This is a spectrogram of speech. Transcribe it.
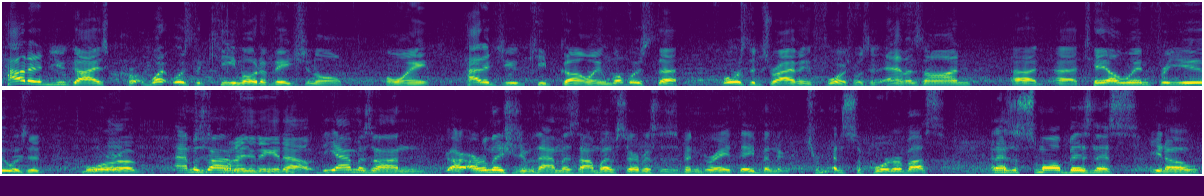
How did you guys, what was the key motivational point? How did you keep going? What was the, what was the driving force? Was it Amazon uh, uh, tailwind for you? Was it more of Amazon, grinding it out? The Amazon, our, our, relationship with Amazon Web Services has been great. They've been a tremendous supporter of us. And as a small business, you know,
